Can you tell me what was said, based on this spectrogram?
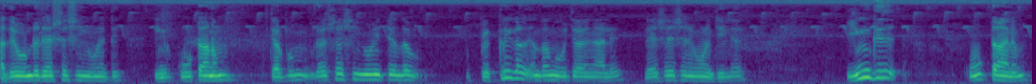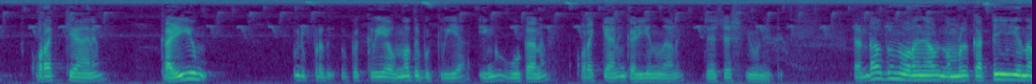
അതുകൊണ്ട് രജിസ്ട്രേഷൻ യൂണിറ്റ് ഇങ്ങ് കൂട്ടാനും ചിലപ്പം രജിസ്ട്രേഷൻ യൂണിറ്റ് എന്താ പ്രക്രിയകൾ എന്താണെന്ന് ചോദിച്ചു കഴിഞ്ഞാൽ രജിസ്ട്രേഷൻ യൂണിറ്റിൽ ഇങ്ക് കൂട്ടാനും കുറയ്ക്കാനും കഴിയും ഒരു പ്രക്രിയ ഒന്നത്തെ പ്രക്രിയ ഇങ്ക് കൂട്ടാനും കുറയ്ക്കാനും കഴിയുന്നതാണ് രജിസ്ട്രേഷൻ യൂണിറ്റ്. രണ്ടാമതെന്ന് പറഞ്ഞാൽ നമ്മൾ കട്ട് ചെയ്യുന്ന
